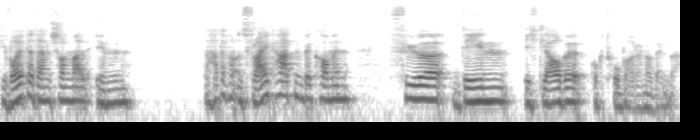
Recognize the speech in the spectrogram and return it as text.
die wollte er dann schon mal im, da hat er von uns Freikarten bekommen für den, ich glaube, Oktober oder November.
